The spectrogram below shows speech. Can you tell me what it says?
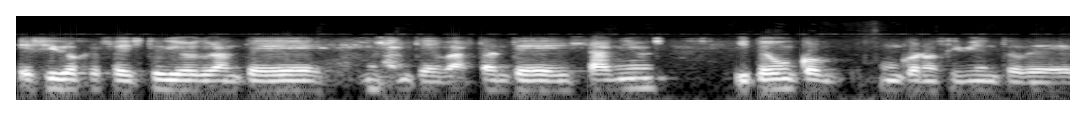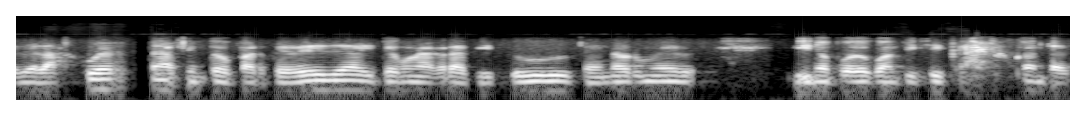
he sido jefe de estudios durante, durante bastantes años y tengo un, conocimiento de, la escuela, siento parte de ella y tengo una gratitud enorme y no puedo cuantificar cuánta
